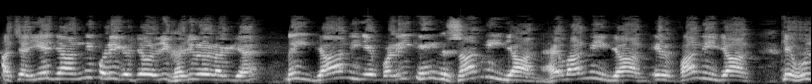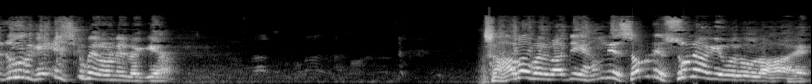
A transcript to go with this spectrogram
اچھا یہ جان نہیں پڑی کہ چلو جی کھجورے لگ جائے نہیں، جان یہ پڑی کہ انسانی جان، حیوانی جان، عرفانی جان کہ حضور کے عشق میں رونے لگ گیا۔ صحابہ بربادی ہم نے سب نے سنا کہ وہ رو رہا ہے۔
